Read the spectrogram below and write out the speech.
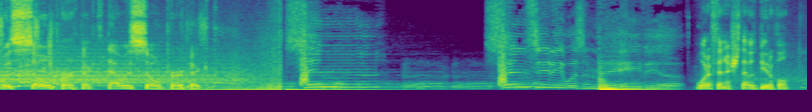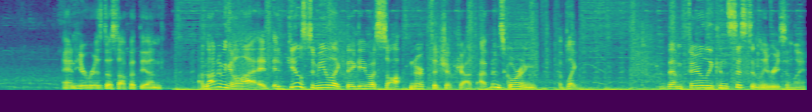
That was so perfect. That was so perfect. Sin, Sin City was. What a finish. That was beautiful. And he rizzed us up at the end. I'm not even gonna lie. It, it feels to me like they gave a soft nerf to chip shots. I've been scoring like them fairly consistently recently.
